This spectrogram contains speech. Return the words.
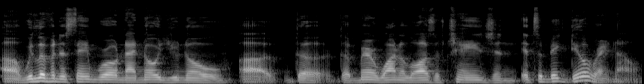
uh, we live in the same world, and I know you know uh, the the marijuana laws have changed, and it's a big deal right now.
